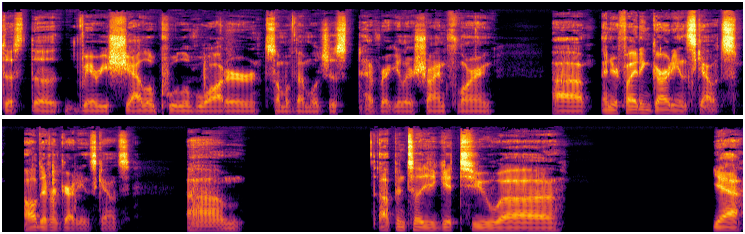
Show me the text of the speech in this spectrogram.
the the very shallow pool of water. Some of them will just have regular shrine flooring. Uh and you're fighting guardian scouts all different guardian scouts. Um up until you get to uh yeah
